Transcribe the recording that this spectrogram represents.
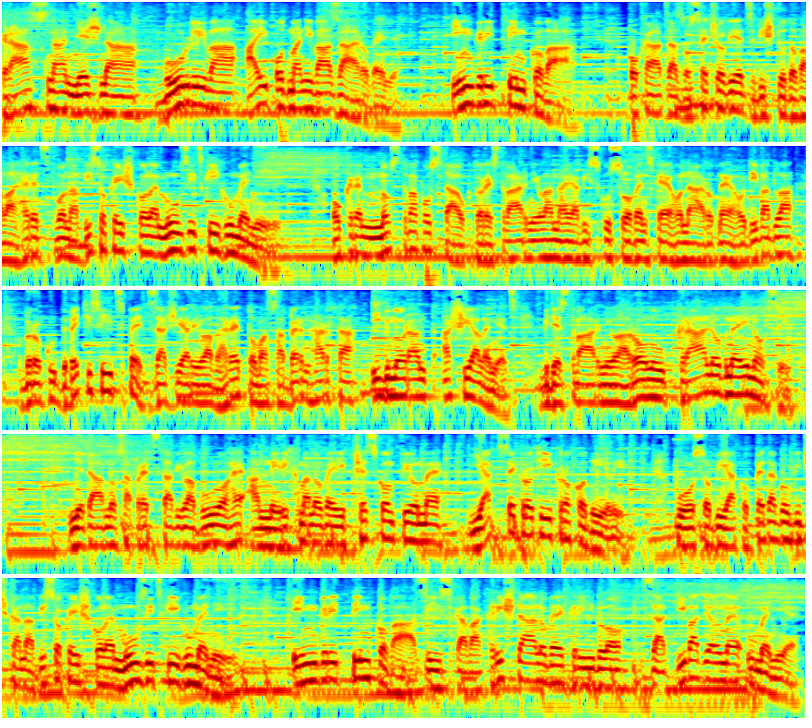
Krásna, nežná, búrlivá aj podmanivá zároveň. Ingrid Timková. Pochádza zo Sečoviec, vyštudovala herectvo na Vysokej škole múzických umení. Okrem množstva postav, ktoré stvárnila na javisku Slovenského národného divadla, v roku 2005 zažiarila v hre Tomasa Bernharta Ignorant a šialenec, kde stvárnila rolu Kráľovnej noci. Nedávno sa predstavila v úlohe Anny Richmanovej v českom filme Jak se krotí krokodíly. Pôsobí ako pedagogička na Vysokej škole múzických umení. Ingrid Timková získava kryštálové krídlo za divadelné umenie.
